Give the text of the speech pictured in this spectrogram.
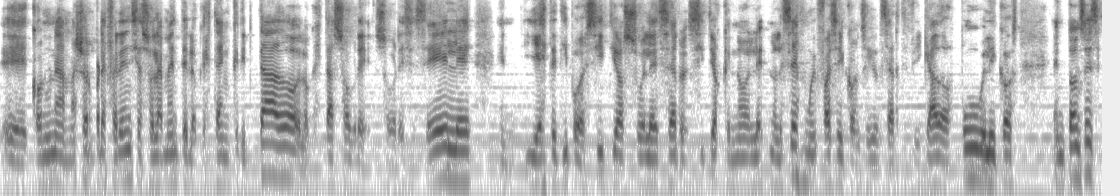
eh, con una mayor preferencia solamente lo que está encriptado, lo que está sobre, sobre SSL, y este tipo de sitios suele ser sitios que no, les es muy fácil conseguir certificados públicos. Entonces,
